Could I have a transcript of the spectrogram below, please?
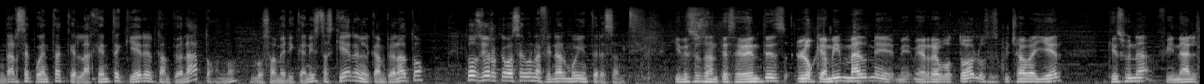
darse cuenta que la gente quiere el campeonato, ¿no? Los americanistas quieren el campeonato. Entonces yo creo que va a ser una final muy interesante. Y en esos antecedentes, lo que a mí más me, me, me rebotó, los escuchaba ayer, que es una final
